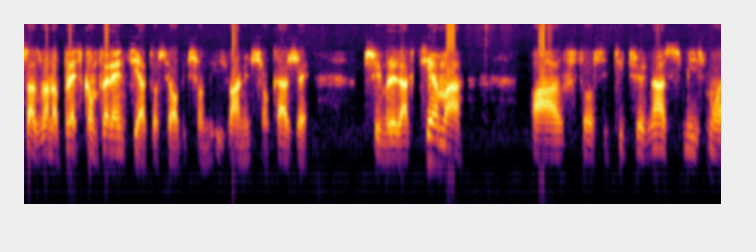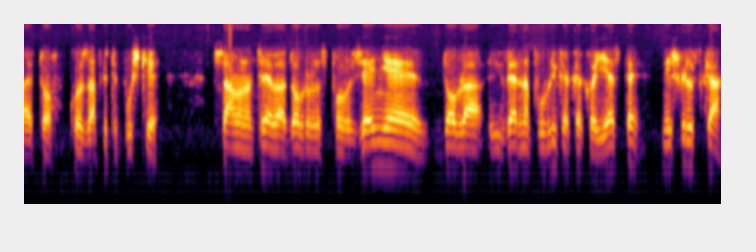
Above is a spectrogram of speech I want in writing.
sazvana preskonferencija, to se obično izvanično kaže svim redakcijama, a što se tiče nas, mi smo, eto, ko zapete puške, samo nam treba dobro raspoloženje, dobra i verna publika kakva jeste, nišvilska,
